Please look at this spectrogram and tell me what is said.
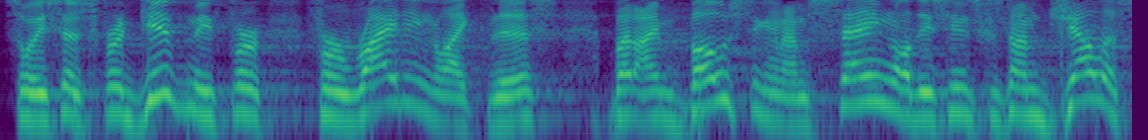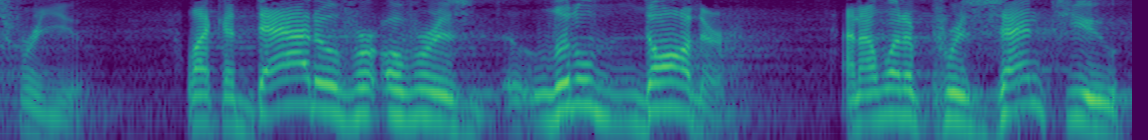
So he says, forgive me for, for writing like this, but I'm boasting and I'm saying all these things because I'm jealous for you like a dad over, over his little daughter. And I want to present you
